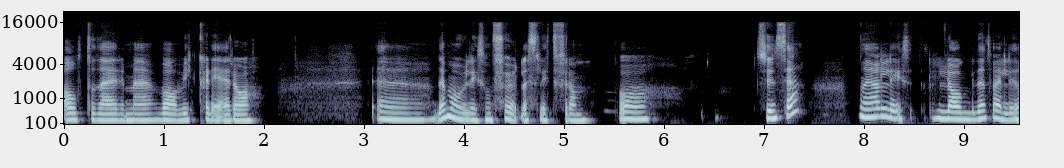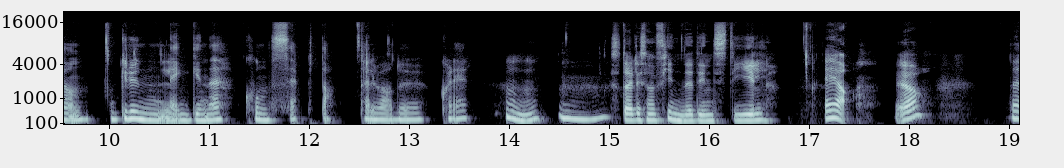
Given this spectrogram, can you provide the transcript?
alt det der med hva vi kler og eh, Det må jo liksom føles litt fram på, syns jeg. Men jeg har lis- lagd et veldig sånn grunnleggende konsept da, til hva du kler. Mm. Mm. Så det er liksom finne din stil. Ja, Ja. det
